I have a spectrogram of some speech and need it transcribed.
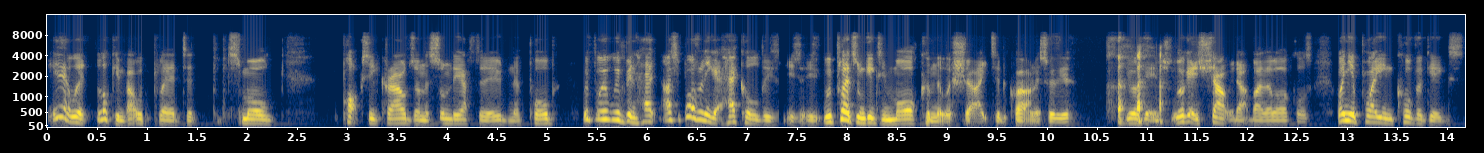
yeah, we're looking back. We played to small poxy crowds on a Sunday afternoon in a pub. We've, we- we've been. He- I suppose when you get heckled, is, is, is we played some gigs in Morecambe that were shite. To be quite honest with you, you were getting you were getting shouted at by the locals when you're playing cover gigs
